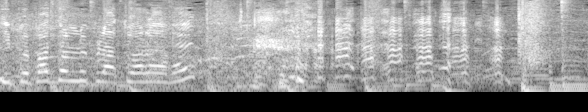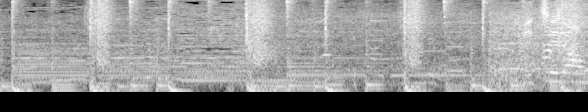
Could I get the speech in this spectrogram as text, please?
Il peut pas donner le plateau à l'arrêt Excellent.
